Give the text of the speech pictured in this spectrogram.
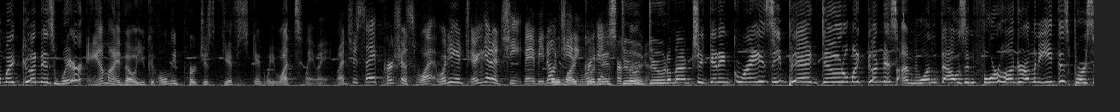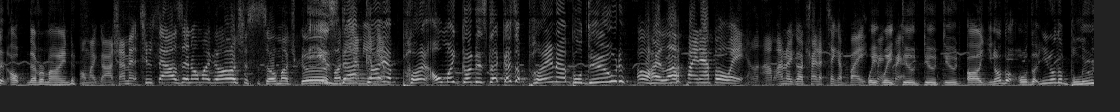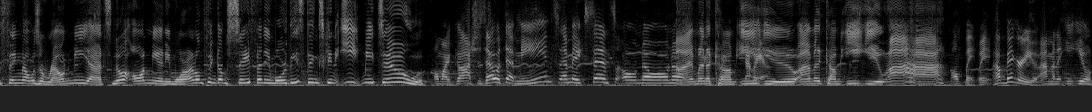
Oh my goodness, where am I though? You can only purchase gift skin. Wait, what? Wait, wait. What'd you say? Purchase what? What are you? Are you gonna cheat, baby? No oh my cheating. We're getting goodness, for dude, food. dude, I'm actually getting crazy big, dude. Oh my goodness, I'm 1,400. I'm gonna eat this person. Oh, never mind. Oh my gosh, I'm at 2,000. Oh my gosh, this is so much good. Is that yum, guy yum, a pine? Oh my goodness, that guy's a pineapple, dude. Oh, I love pineapple. Wait, I'm, I'm gonna go try to take a bite. Wait, wait, here, dude, dude, dude. Uh, you know the, oh, the, you know the blue thing that was around me? Yeah, it's not on me anymore. I don't think I'm safe anymore. These things can eat me too. Oh my gosh, is that what that means? That makes sense. Oh no, oh, no. I'm gonna come come eat you. I'm gonna come eat you. Ah! Oh wait, wait. How big are you? I'm gonna eat you. Oh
